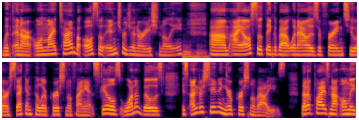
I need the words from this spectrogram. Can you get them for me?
within our own lifetime, but also intergenerationally? Mm-hmm. Um, I also think about when I was referring to our second pillar, personal finance skills. One of those is understanding your personal values. That applies not only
